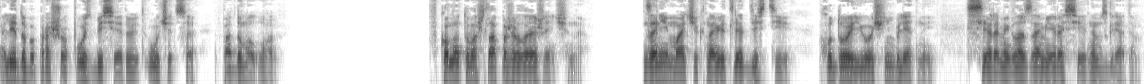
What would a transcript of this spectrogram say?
«Лиду попрошу, пусть беседует, учится», — подумал он. В комнату вошла пожилая женщина. За ней мальчик на вид лет десяти, худой и очень бледный, с серыми глазами и рассеянным взглядом.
